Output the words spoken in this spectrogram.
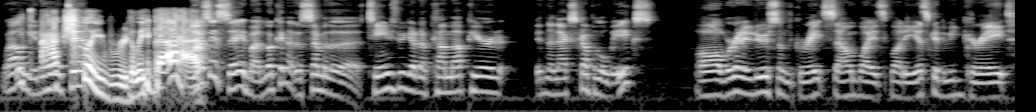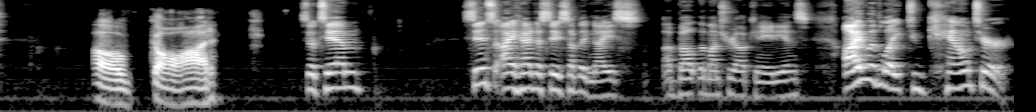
Well, it's you know, actually really bad. I was gonna say, but looking at the, some of the teams we got to come up here in the next couple of weeks, oh, we're gonna do some great sound bites, buddy. It's gonna be great. Oh god. So Tim, since I had to say something nice about the Montreal Canadiens, I would like to counter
